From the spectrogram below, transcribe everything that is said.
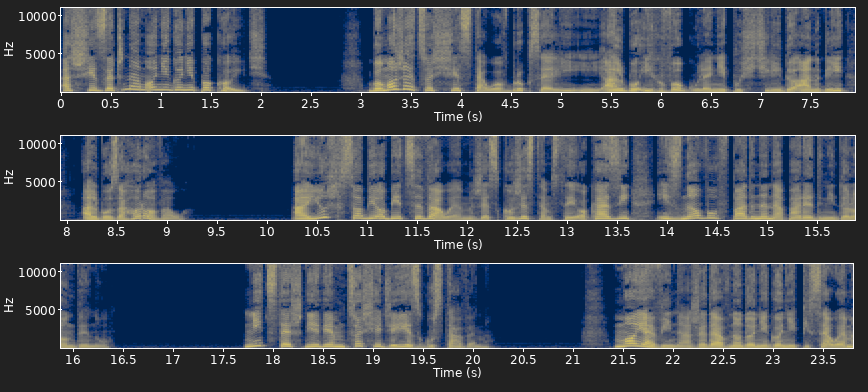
aż się zaczynam o niego niepokoić. Bo może coś się stało w Brukseli i albo ich w ogóle nie puścili do Anglii, albo zachorował. A już sobie obiecywałem, że skorzystam z tej okazji i znowu wpadnę na parę dni do Londynu. Nic też nie wiem, co się dzieje z Gustawem. Moja wina, że dawno do niego nie pisałem,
